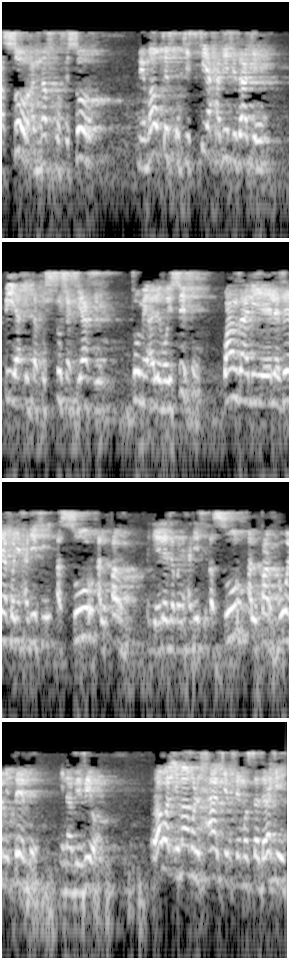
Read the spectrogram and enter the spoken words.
as-sur an-nafkh fi sur ni mawqif ukisikia hadithi zake pia itakushtusha kiasi mtume alivyoisifu kwanza alielezea kwenye hadithi as-sur al-qarn alieleza kwenye hadithi as-sur al-qarn huwa ni pembe inaviviwa روى الإمام الحاكم في مستدركه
